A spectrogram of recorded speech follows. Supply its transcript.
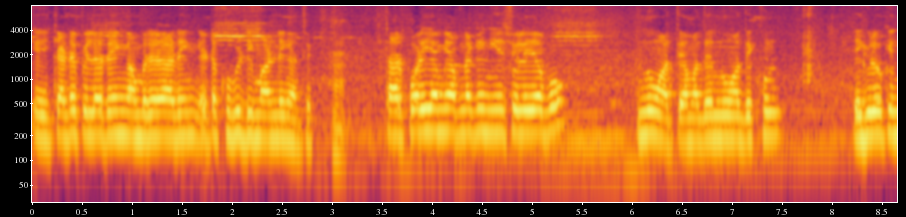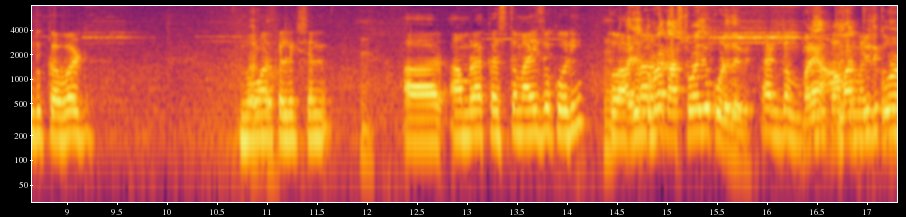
এই- ক্যাটারপিলার রিং আমব্রেলা রিং এটা খুবই ডিমান্ডিং আছে। তারপরেই আমি আপনাকে নিয়ে চলে যাব। নোয়াতে আমাদের নোয়া দেখুন। এগুলো কিন্তু কাভার্ড নোয়ার কালেকশন আর আমরা কাস্টমাইজও করি। তো আচ্ছা তোমরা কাস্টমাইজও করে দেবে। একদম মানে আমার যদি কোনো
